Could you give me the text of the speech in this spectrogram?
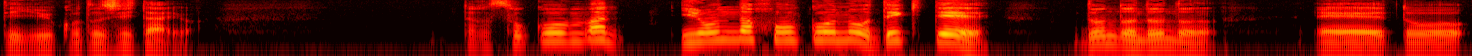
ていうこと自体は。だからそこま、いろんな方向のできて、どんどんどんどん、えっ、と、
